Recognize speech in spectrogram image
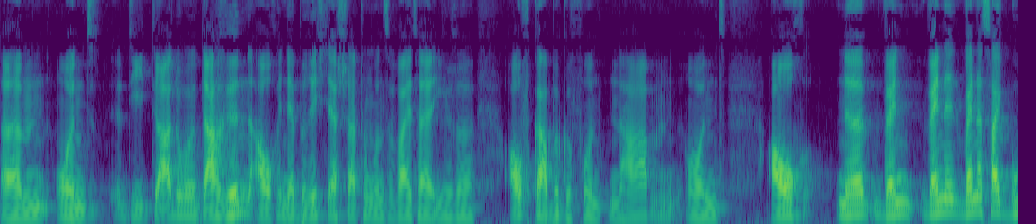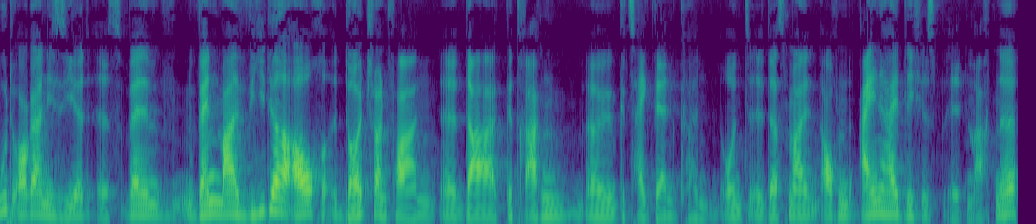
Ähm, und die dadurch darin auch in der Berichterstattung und so weiter ihre Aufgabe gefunden haben. Und auch ne, wenn, wenn, wenn das halt gut organisiert ist, wenn, wenn mal wieder auch Deutschlandfahren äh, da getragen, äh, gezeigt werden können und äh, dass man auch ein einheitliches Bild macht, ne?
